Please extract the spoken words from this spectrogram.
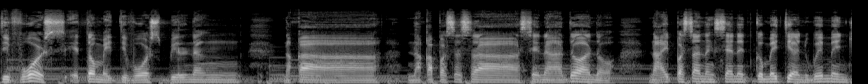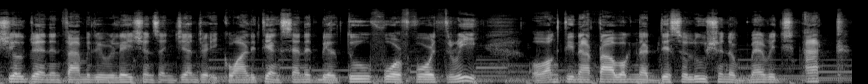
divorce. Ito may divorce bill ng naka nakapasa sa Senado ano, naipasa ng Senate Committee on Women, Children and Family Relations and Gender Equality ang Senate Bill 2443 o ang tinatawag na Dissolution of Marriage Act.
